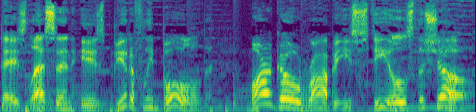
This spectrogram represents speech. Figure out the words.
Today's lesson is beautifully bold. Margot Robbie steals the show.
